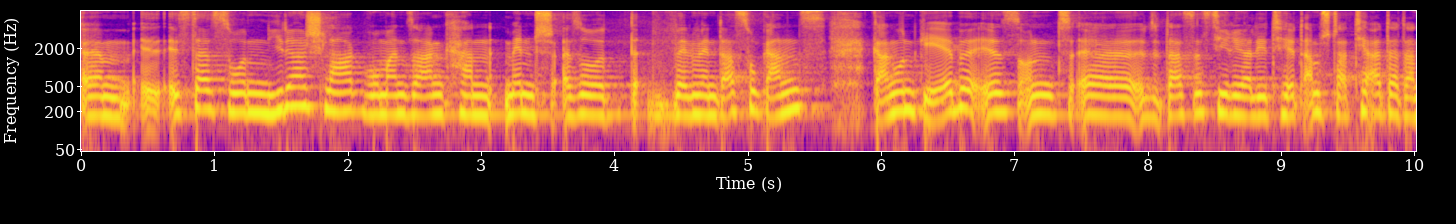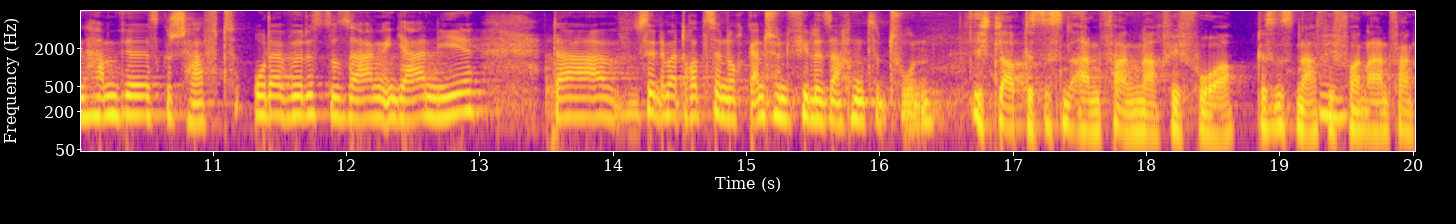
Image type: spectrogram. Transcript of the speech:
Ähm, ist das so ein Niederschlag, wo man sagen kann, Mensch, also wenn, wenn das so ganz gang und gäbe ist und äh, das ist die Realität am Stadttheater, dann haben wir es geschafft? Oder würdest du sagen, ja, nee, da sind aber trotzdem noch ganz schön viele Sachen zu tun? Ich glaube, das ist ein Anfang nach wie vor. Das ist nach wie mhm. vor ein Anfang.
